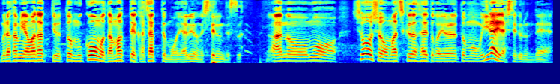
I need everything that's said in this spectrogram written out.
村上山田っていうと向こうも黙ってガチャってもやるようにしてるんです。あのもう少々お待ちくださいとか言われるともうイライラしてくるんで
